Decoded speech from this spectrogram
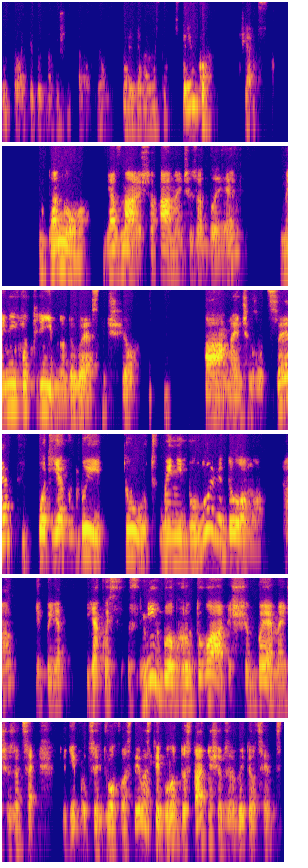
Ну, Давайте тут напишемо. Перейдемо на наступну сторінку. Раз. Дано. Я знаю, що А менше за Б. Мені потрібно довести, що А менше за С. От якби тут мені було відомо, так, якби я якось зміг би обґрунтувати, що Б менше за С, тоді б цих двох властивостей було б достатньо, щоб зробити оцей лист.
